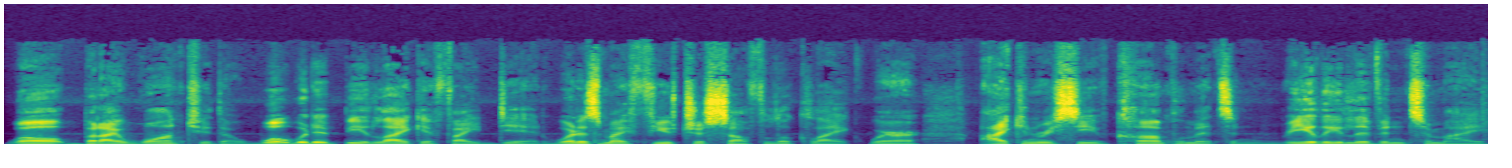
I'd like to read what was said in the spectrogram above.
well, but I want to though. What would it be like if I did? What does my future self look like where I can receive compliments and really live into my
